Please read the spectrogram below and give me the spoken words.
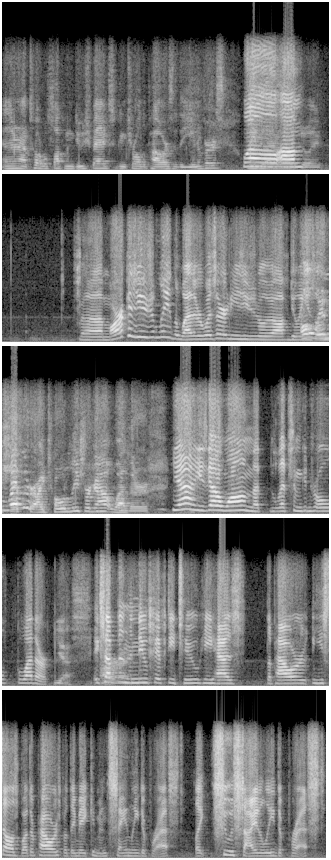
and they're not total fucking douchebags who control the powers of the universe, Well, um. Uh, Mark is usually the weather wizard. He's usually off doing Oh, his own and shit. weather! I totally forgot weather. Yeah, he's got a wand that lets him control the weather. Yes. Except in the new 52, he has the power. He still has weather powers, but they make him insanely depressed, like suicidally depressed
